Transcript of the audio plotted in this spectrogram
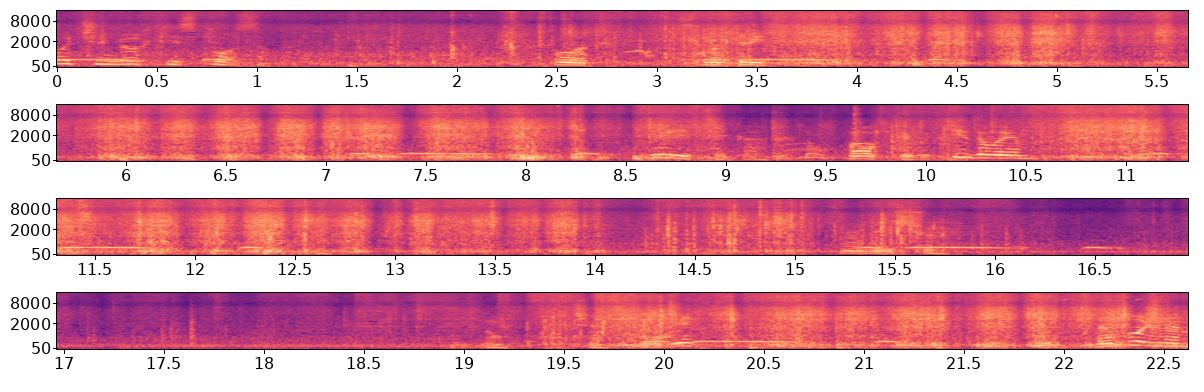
очень легкий способ. Вот, смотрите. Видите как? Ну, палки выкидываем. Надо еще одну часть одеть. Довольно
